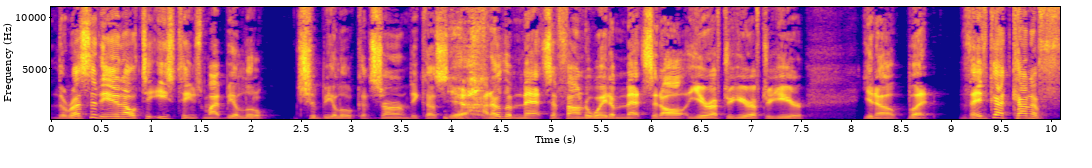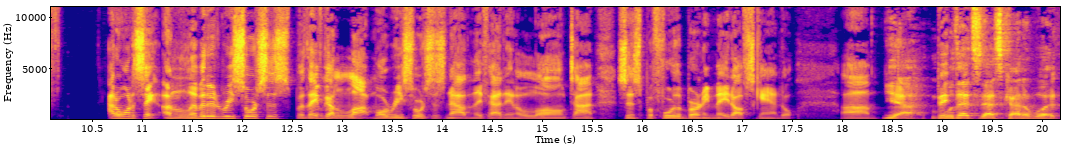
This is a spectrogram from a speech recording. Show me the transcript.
the rest of the NLT East teams might be a little should be a little concerned because Yeah. I know the Mets have found a way to Mets it all year after year after year, you know, but they've got kind of I don't want to say unlimited resources, but they've got a lot more resources now than they've had in a long time since before the Bernie Madoff scandal. Um, Yeah. well, that's that's kind of what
